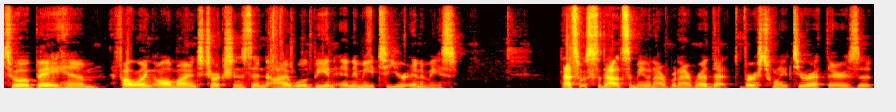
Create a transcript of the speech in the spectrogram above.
to obey him, following all my instructions, then I will be an enemy to your enemies. That's what stood out to me when I when I read that verse 22 right there is that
